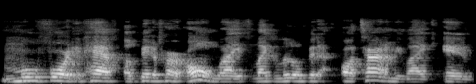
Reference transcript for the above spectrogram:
move forward and have a bit of her own life, like a little bit of autonomy, like and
